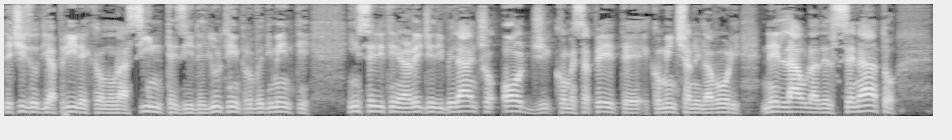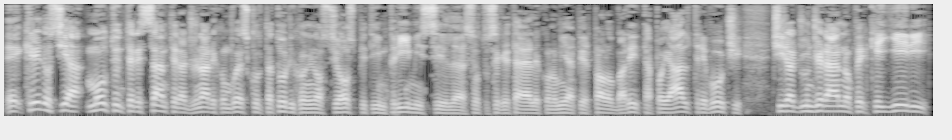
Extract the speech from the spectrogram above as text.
deciso di aprire con una sintesi degli ultimi provvedimenti inseriti nella legge di bilancio. Oggi, come sapete, cominciano i lavori nell'Aula del Senato. Eh, credo sia molto interessante ragionare con voi ascoltatori, con i nostri ospiti, in primis il sottosegretario all'economia Pierpaolo Barretta, poi altre voci ci raggiungeranno perché ieri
